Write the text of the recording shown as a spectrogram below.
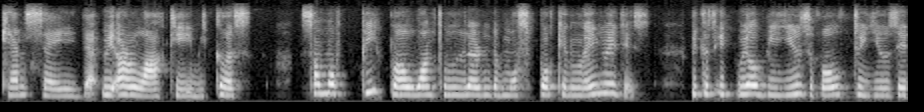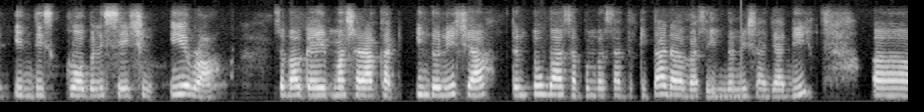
can say that we are lucky because some of people want to learn the most spoken languages because it will be useful to use it in this globalization era. Sebagai masyarakat Indonesia, tentu bahasa pemersatu kita adalah bahasa Indonesia. Jadi, uh,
